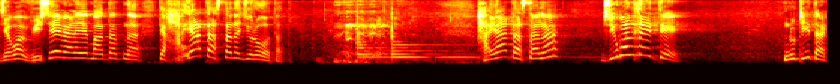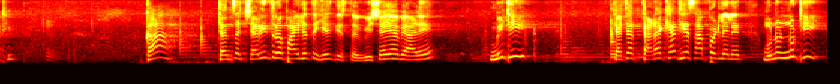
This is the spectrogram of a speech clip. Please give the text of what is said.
जेव्हा विषय वेळे मागतात ना ते हयात असताना जिरो होतात. हयात असताना जिवंत आहेत ते. नुठी ताठी का? त्यांचं चरित्र पाहिलं तर हेच दिसतं. विषय व्याळे मिठी. त्याच्या तडाख्यात हे सापडलेले आहेत. म्हणून नुठी.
